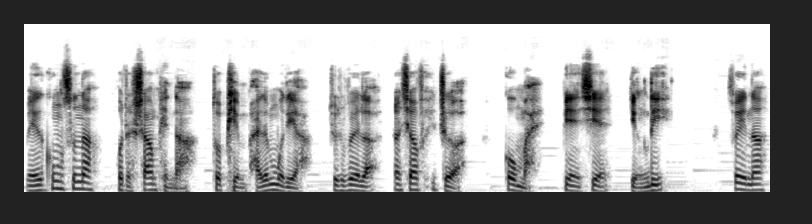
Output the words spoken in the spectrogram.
每个公司呢，或者商品呢，做品牌的目的啊，就是为了让消费者购买、变现、盈利。所以呢，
